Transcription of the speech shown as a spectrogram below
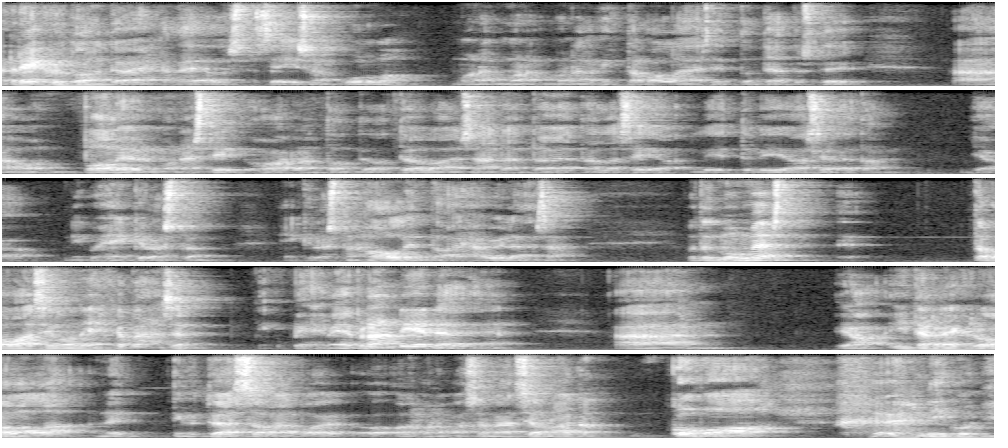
rekrytointi on ehkä tietysti se isoin kulma monen, monen, monellakin tavalla ja sitten on tietysti on paljon monesti HR tontilla työlainsäädäntöä ja tällaisia liittyviä asioita ja niin kuin henkilöstön, henkilöstön hallintaa ihan yleensä. Mutta mun mielestä tavallaan sillä on ehkä vähän se niin pehmeä brändi edelleen. Ja itse rekryalalla nyt niin työssä olevana voi sanoa, että se on aika kovaa niin kuin,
